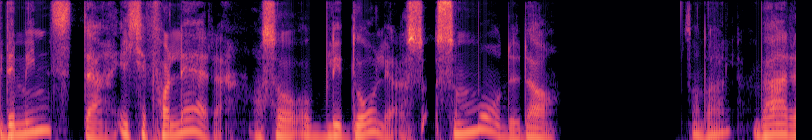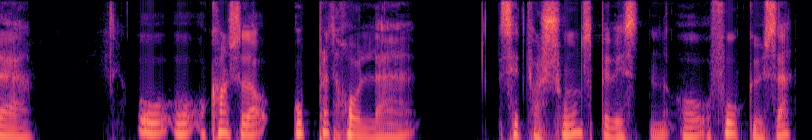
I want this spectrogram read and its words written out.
i det minste ikke fallere, altså å bli dårligere, så, så må du da sånn vel, være og, og, og kanskje da opprettholde situasjonsbevissten og fokuset,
